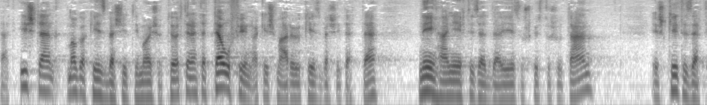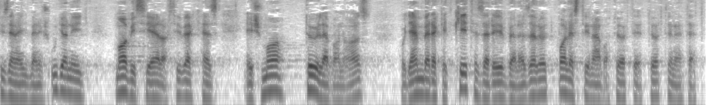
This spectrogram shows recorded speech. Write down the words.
Tehát Isten maga kézbesíti ma is a történetet, Teofilnak is már ő kézbesítette, néhány évtizeddel Jézus Krisztus után, és 2011-ben is ugyanígy ma viszi el a szívekhez, és ma tőle van az, hogy emberek egy 2000 évvel ezelőtt Palesztinába történt történetet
